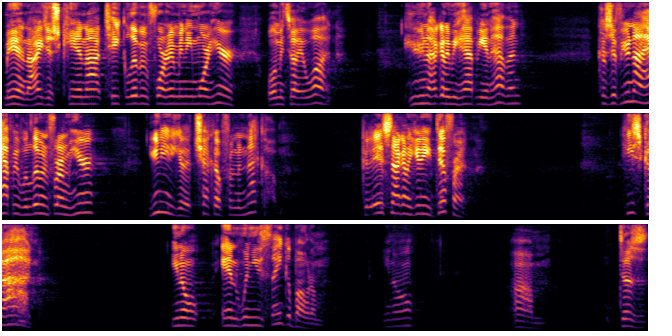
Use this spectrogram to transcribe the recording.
man i just cannot take living for him anymore here. Well let me tell you what. You're not going to be happy in heaven. Because if you're not happy with living for him here you need to get a checkup from the neck up it's not going to get any different he's god you know and when you think about him you know um, does,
